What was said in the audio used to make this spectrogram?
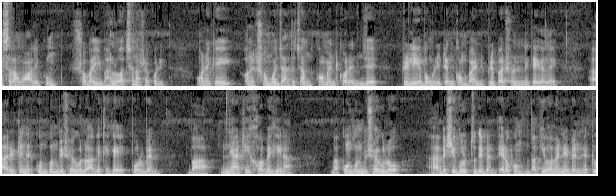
আসসালামু আলাইকুম। সবাই ভালো আছেন আশা করি। অনেকেই অনেক সময় জানতে চান কমেন্ট করেন যে প্রিলি এবং রিটেন কম্বাইন্ড প্রিপারেশন নিতে গেলে রিটেনের কোন কোন বিষয়গুলো আগে থেকে পড়বেন বা নেওয়া ঠিক হবে কি না বা কোন কোন বিষয়গুলো বেশি গুরুত্ব দেবেন, এরকম বা কীভাবে নেবেন একটু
